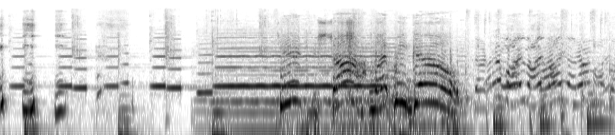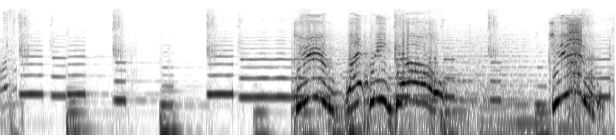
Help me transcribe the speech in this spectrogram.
Dude, stop! Let me go! Dude, let me go! Dude!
